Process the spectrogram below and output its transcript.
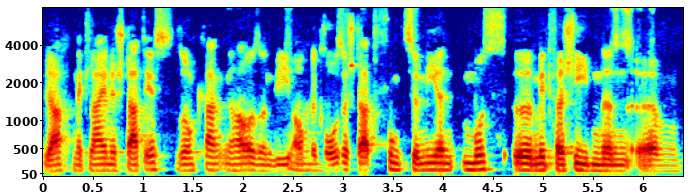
ja, eine kleine Stadt ist, so ein Krankenhaus, und wie auch eine große Stadt funktionieren muss äh, mit verschiedenen ähm,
